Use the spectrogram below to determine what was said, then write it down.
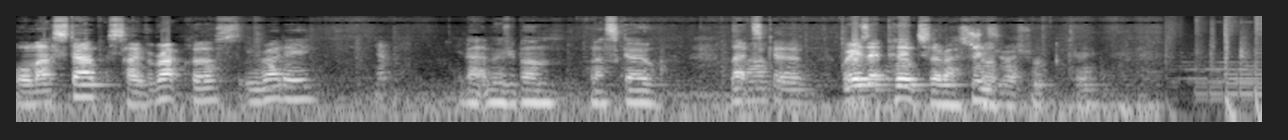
All masked up. It's time for breakfast. Are you ready? Yep. You better move your bum. Let's go. Let's go. Where is it? Peninsula Restaurant. Peninsula Restaurant. Okay.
